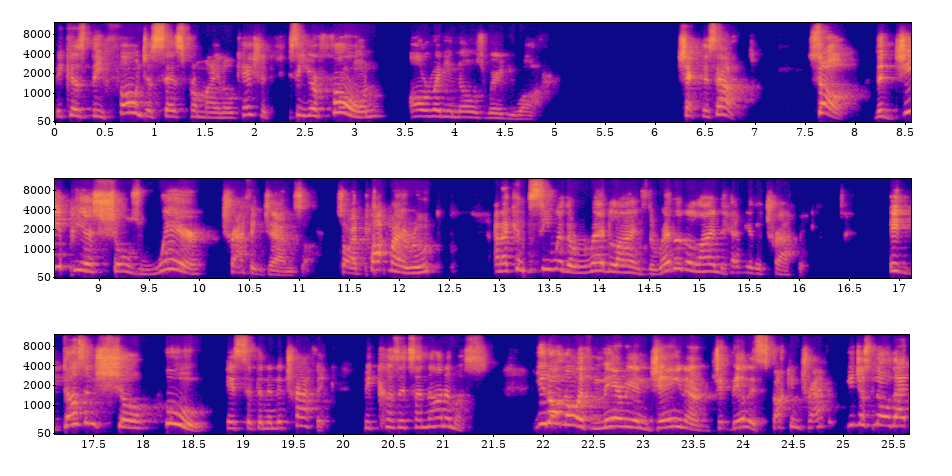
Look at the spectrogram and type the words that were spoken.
because the phone just says from my location. You see, your phone already knows where you are. Check this out. So the GPS shows where traffic jams are. So I plot my route and I can see where the red lines, the redder the line, the heavier the traffic. It doesn't show who is sitting in the traffic because it's anonymous. You don't know if Mary and Jane or Bill is stuck in traffic. You just know that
